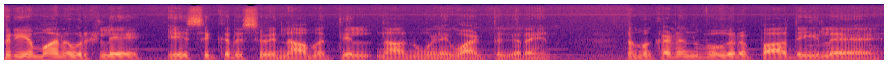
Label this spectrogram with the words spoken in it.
பிரியமானவர்களே இயேசு கிறிஸ்துவின் நாமத்தில் நான் உங்களை வாழ்த்துகிறேன். நம்ம கடந்து போகிற பாதையில்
